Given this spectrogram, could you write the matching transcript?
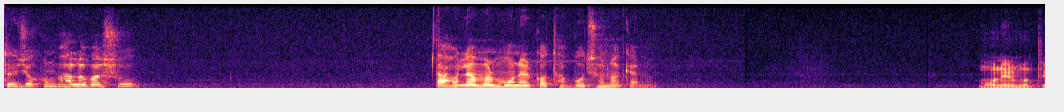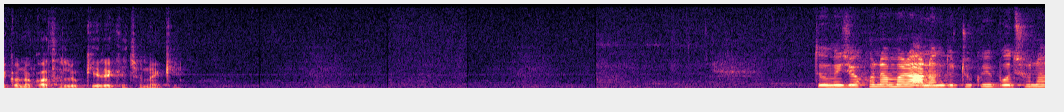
এতই যখন ভালোবাসো তাহলে আমার মনের কথা বোঝো না কেন? মনের মধ্যে কোনো কথা লুকিয়ে রেখেছো নাকি? তুমি যখন আমার আনন্দটুকুই বোঝো না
